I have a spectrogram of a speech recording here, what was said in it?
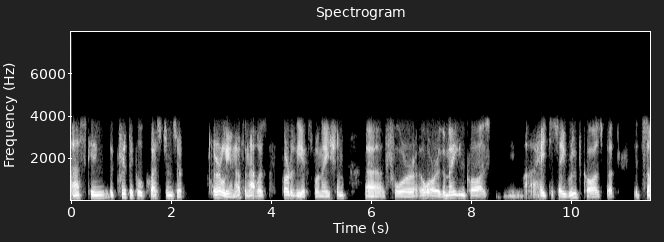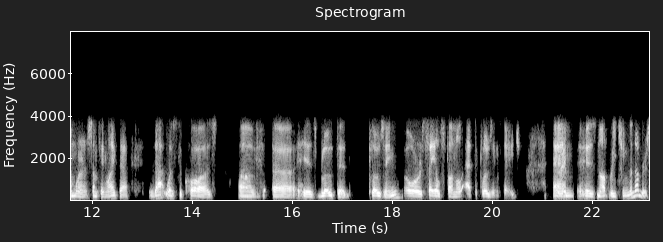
asking the critical questions early enough, and that was part of the explanation uh, for, or the main cause. I hate to say root cause, but it's somewhere something like that. That was the cause of uh, his bloated closing or sales funnel at the closing stage and right. his not reaching the numbers.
